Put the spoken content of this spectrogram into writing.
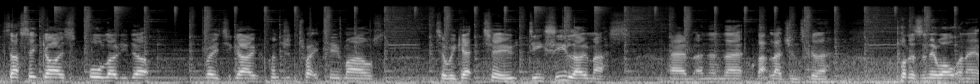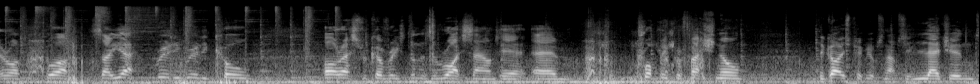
So that's it guys, all loaded up, ready to go. 122 miles till we get to DC Lomas. Um, and then that, that legend's gonna put us a new alternator on. So yeah, really, really cool. RS recovery's done us the right sound here. Um, properly professional. The guys picked me up as an absolute legend.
